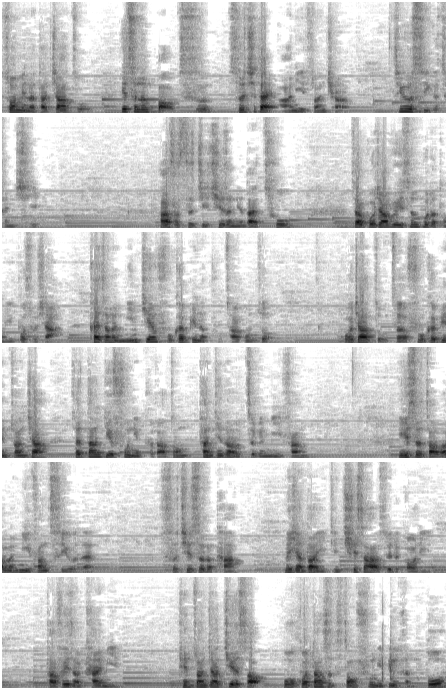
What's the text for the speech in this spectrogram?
说明了他家族一直能保持十七代儿女双全，这又是一个传奇。二十世纪七十年代初，在国家卫生部的统一部署下，开展了民间妇科病的普查工作。国家组织妇科病专家在当地妇女普查中探听到了这个秘方。于是找到了秘方持有人，十七岁的他，没想到已经七十二岁的高龄。他非常开明，听专家介绍，我国当时这种妇女病很多。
